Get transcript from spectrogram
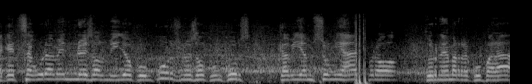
Aquest segurament no és el millor concurs, no és el concurs que havíem somiat, però tornem a recuperar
